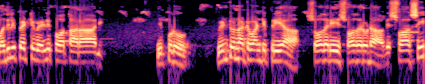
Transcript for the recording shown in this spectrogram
వదిలిపెట్టి వెళ్ళిపోతారా అని. ఇప్పుడు వింటున్నటువంటి ప్రియ సోదరి సోదరుడా విశ్వాసి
